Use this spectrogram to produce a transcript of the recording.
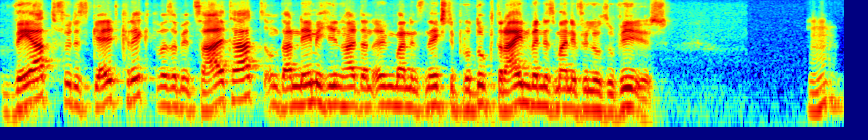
Wert für das Geld kriegt, was er bezahlt hat. Und dann nehme ich ihn halt dann irgendwann ins nächste Produkt rein, wenn es meine Philosophie ist. Mhm.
